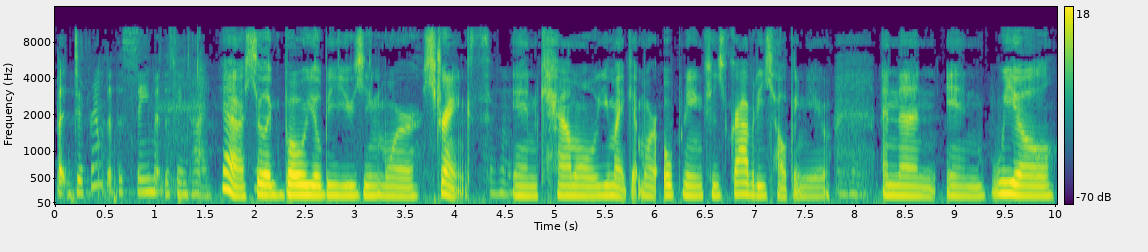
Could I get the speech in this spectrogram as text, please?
but different, but the same at the same time. Yeah, so like bow, you'll be using more strength. Mm-hmm. In camel, you might get more opening because gravity's helping you. Mm-hmm. And then in wheel,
